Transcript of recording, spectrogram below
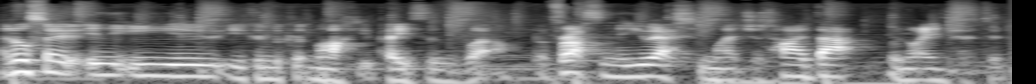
And also in the EU, you can look at marketplaces as well. But for us in the US, you might just hide that, we're not interested.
